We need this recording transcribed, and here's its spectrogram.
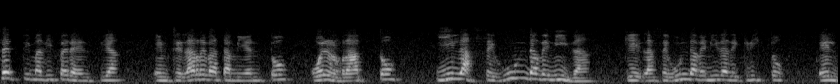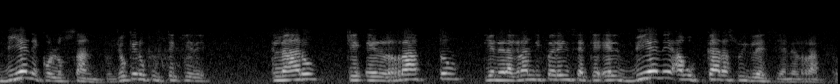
séptima diferencia entre el arrebatamiento o el rapto y la segunda venida, que la segunda venida de Cristo, Él viene con los santos. Yo quiero que usted quede claro que el rapto tiene la gran diferencia que Él viene a buscar a su iglesia en el rapto.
